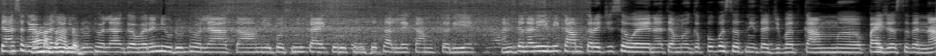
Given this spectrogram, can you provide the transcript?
त्या सगळ्या भाज्या निवडून ठेवल्या गवारी निवडून ठेवल्या. आता आम्ही बसून काय करू? तुमचं चाललंय काम तरी आणि त्यांना नेहमी काम करायची सवय आहे ना त्यामुळे गप्प बसत नाहीत अजिबात. काम पाहिजे असतं त्यांना.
